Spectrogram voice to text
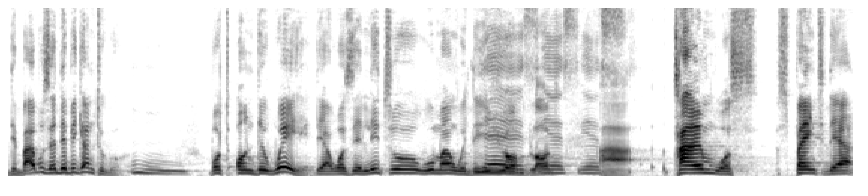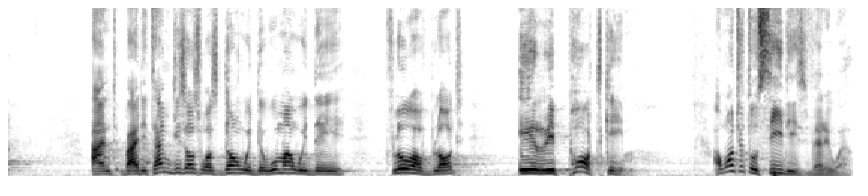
the Bible said they began to go. But on the way, there was a little woman with the issue of blood. yes, yes. Uh, time was spent there. And by the time Jesus was done with the woman with the flow of blood, a report came. I want you to see this very well.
